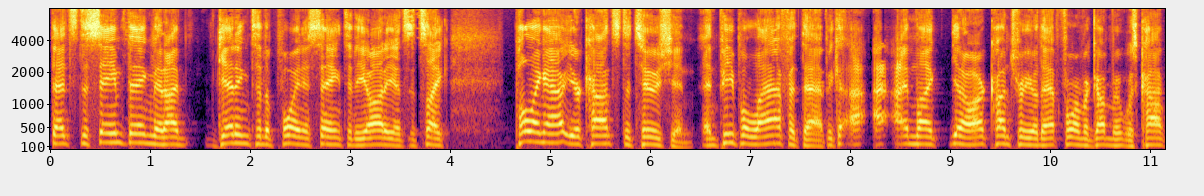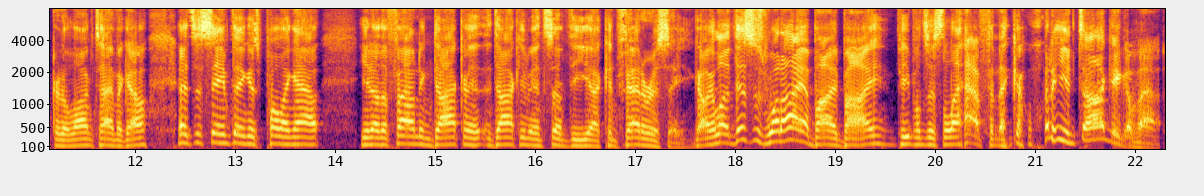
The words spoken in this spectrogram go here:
that's the same thing that I'm getting to the point of saying to the audience. It's like pulling out your constitution. And people laugh at that because I, am like you know our country or that form of government was conquered a long time ago. It's the same thing as pulling out you know the founding document documents of the uh, confederacy. Going look this is what i abide by. People just laugh and they go what are you talking about?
